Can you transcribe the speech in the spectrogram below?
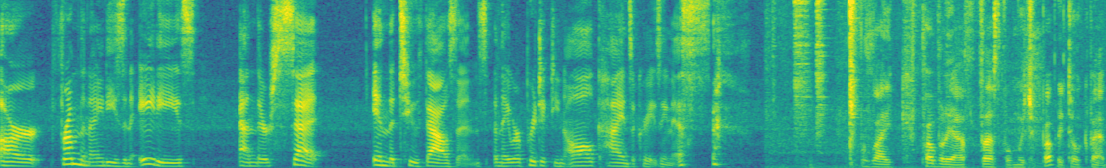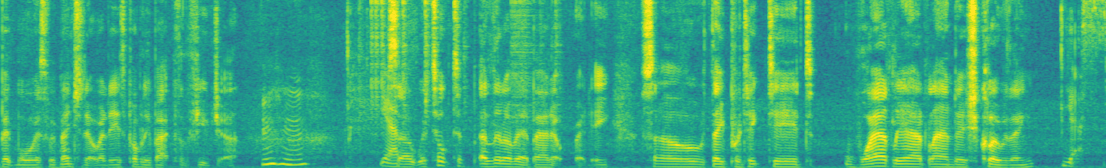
are from the 90s and 80s, and they're set in the 2000s, and they were predicting all kinds of craziness. like probably our first one, we should probably talk about a bit more as we mentioned it already, is probably Back to the Future. yeah. So we talked a, little bit about it already. So they predicted wildly outlandish clothing, yes.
